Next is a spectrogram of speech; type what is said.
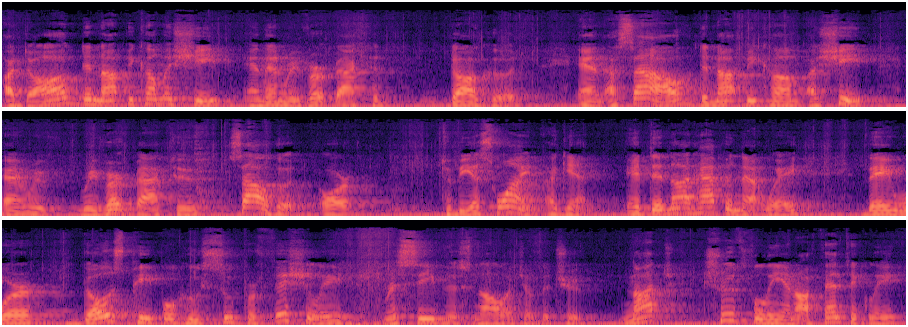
A dog did not become a sheep and then revert back to doghood, and a sow did not become a sheep and re- revert back to sowhood or to be a swine again. It did not happen that way. They were those people who superficially received this knowledge of the truth. Not truthfully and authentically,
